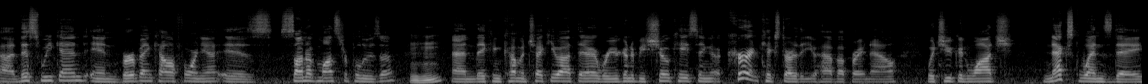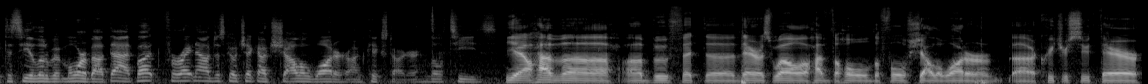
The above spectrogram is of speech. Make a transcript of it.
uh, this weekend in Burbank, California is Son of Monsterpalooza, mm-hmm. and they can come and check you out there, where you're going to be showcasing a current Kickstarter that you have up right now, which you can watch next Wednesday to see a little bit more about that. But for right now, just go check out Shallow Water on Kickstarter. A little tease. Yeah, I'll have a, a booth at the, there as well. I'll have the whole, the full shallow water uh, creature suit there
